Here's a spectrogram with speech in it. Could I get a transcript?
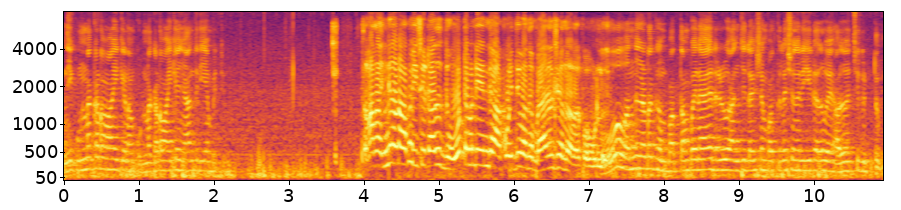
അപ്പം നീ കുണ്ണക്കട വാങ്ങിക്കണം. കുണ്ണക്കട വാങ്ങിക്കാൻ ഞാൻ തിരിയാൻ പറ്റും? ഓ വന്ന് കിടക്കും. പത്തൊമ്പതിനായിരം രൂപ അഞ്ച് ലക്ഷം പത്ത് ലക്ഷം എന്ന രീതിയിൽ അത് അത് വെച്ച് കിട്ടും.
